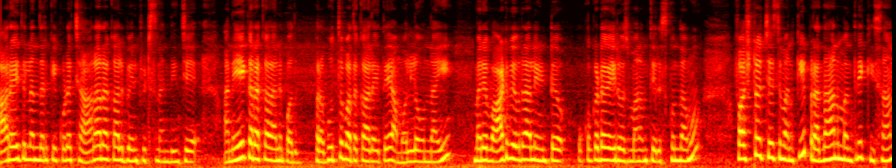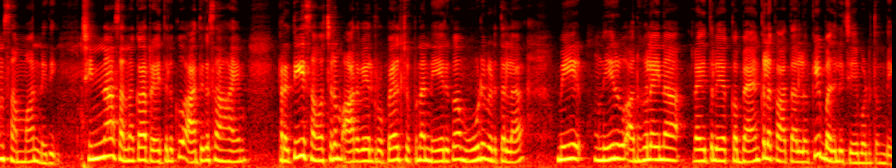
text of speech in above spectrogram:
ఆ రైతులందరికీ కూడా చాలా రకాల బెనిఫిట్స్ని అందించే అనేక రకాలైన పద ప్రభుత్వ పథకాలు అయితే అమల్లో ఉన్నాయి. మరి వాటి వివరాలు ఏంటో ఒక్కొక్కటిగా ఈరోజు మనం తెలుసుకుందాము. ఫస్ట్ వచ్చేసి మనకి ప్రధానమంత్రి కిసాన్ సమ్మాన్ నిధి. చిన్న సన్నకారు రైతులకు ఆర్థిక సహాయం. ప్రతి సంవత్సరం ఆరు వేల రూపాయల చొప్పున నేరుగా మూడు విడతల మీ మీరు అర్హులైన రైతుల యొక్క బ్యాంకుల ఖాతాల్లోకి బదిలీ చేయబడుతుంది.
